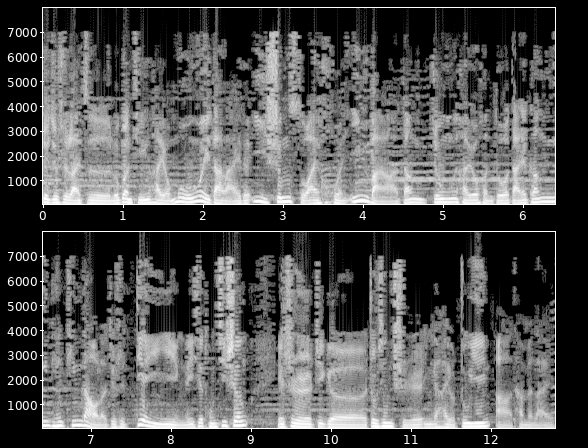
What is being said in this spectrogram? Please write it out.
这就是来自罗冠廷还有莫文蔚带来的《一生所爱》混音版啊，当中还有很多大家刚今天听到了，就是电影的一些同期声，也是这个周星驰应该还有朱茵啊，他们来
